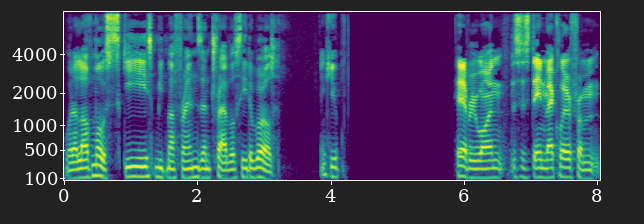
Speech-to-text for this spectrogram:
what I love most ski, meet my friends, and travel, see the world. Thank you. Hey everyone, this is Dane Mechler from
